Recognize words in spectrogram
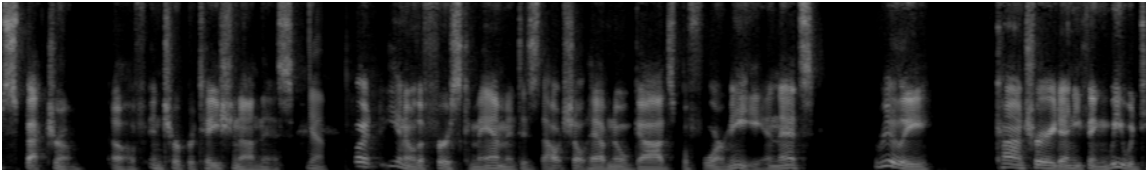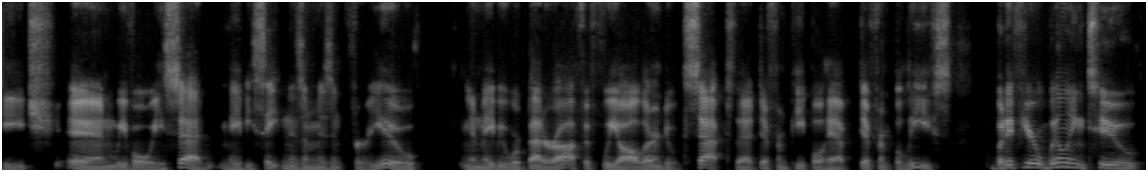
spectrum of interpretation on this. Yeah. But you know, the first commandment is thou shalt have no gods before me. And that's really contrary to anything we would teach. And we've always said maybe Satanism isn't for you. And maybe we're better off if we all learn to accept that different people have different beliefs. But if you're willing to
